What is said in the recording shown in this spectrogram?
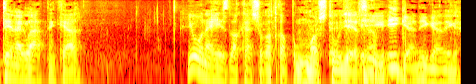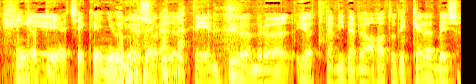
Tényleg látni kell. Jó nehéz lakásokat kapunk most, úgy érzem. Igen, igen, igen. Még a piac se könnyű. A műsor előtt én Ürömről jöttem ide be a hatodik keretbe, és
